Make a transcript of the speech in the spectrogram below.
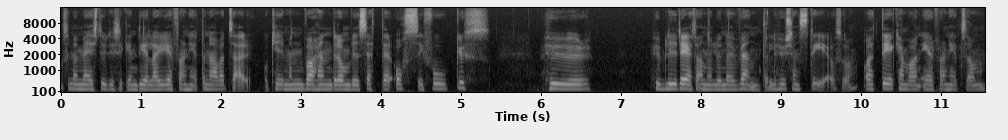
som är med i studiecirkeln delar ju erfarenheten av att så här, okej men vad händer om vi sätter oss i fokus? Hur, hur blir det ett annorlunda event eller hur känns det och så? Och att det kan vara en erfarenhet som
